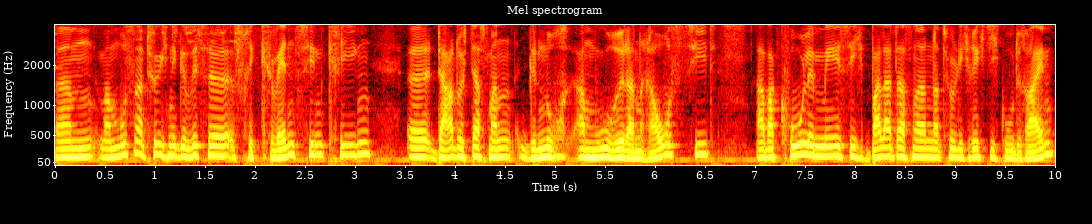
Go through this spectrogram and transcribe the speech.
Ähm, man muss natürlich eine gewisse Frequenz hinkriegen, äh, dadurch, dass man genug Amure dann rauszieht. Aber kohlemäßig ballert das dann natürlich richtig gut rein.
